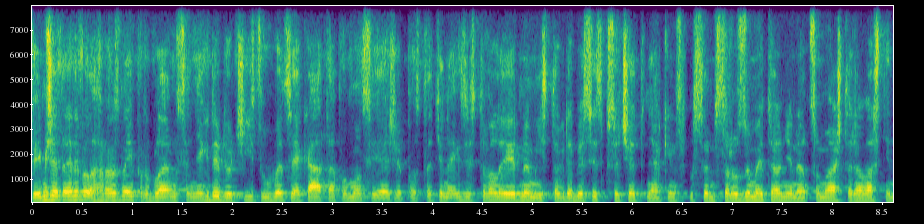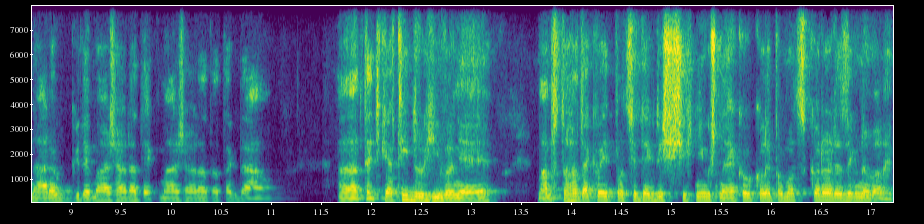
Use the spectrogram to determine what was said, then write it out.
Vím, že tehdy byl hrozný problém se někdy dočíst vůbec, jaká ta pomoc je, že v podstatě neexistovalo jedno místo, kde by si přečet nějakým způsobem srozumitelně, na co máš teda vlastně nárok, kde máš žádat, jak máš žádat a tak dále. A teďka v té druhé vlně mám z toho takový pocit, jak když všichni už na jakoukoliv pomoc skoro rezignovali.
